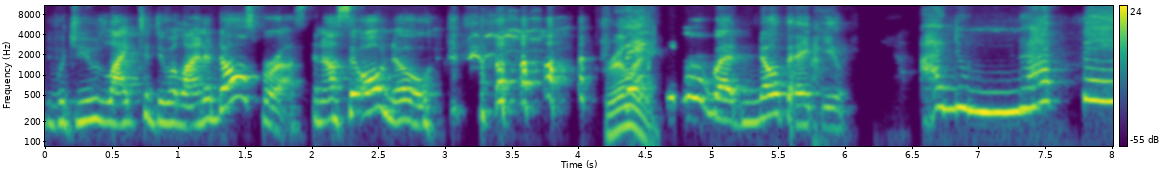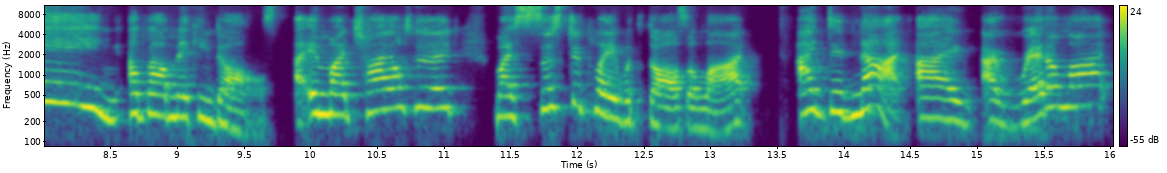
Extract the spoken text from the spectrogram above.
would you like to do a line of dolls for us? And I said, oh no. Really? you, but no, thank you. I knew nothing about making dolls. In my childhood, my sister played with dolls a lot. I did not. I I read a lot,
